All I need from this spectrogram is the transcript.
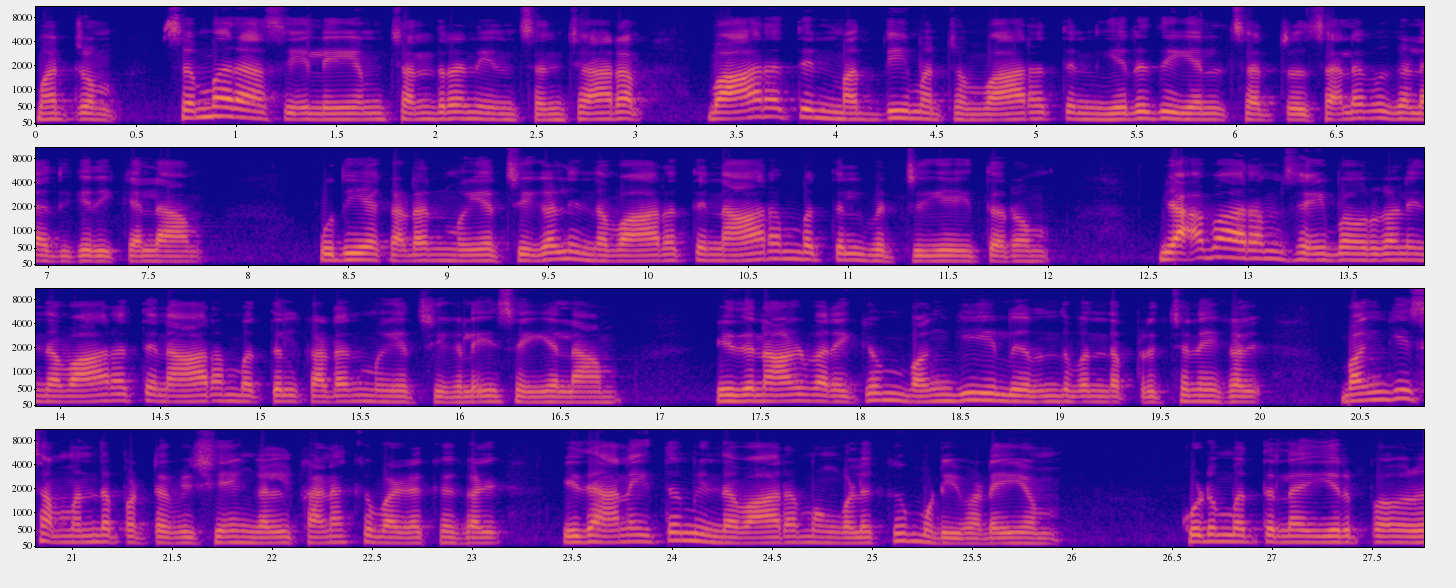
மற்றும் சிம்ம ராசியிலேயும் சந்திரனின் சஞ்சாரம் வாரத்தின் மத்தி மற்றும் வாரத்தின் இறுதியில் சற்று செலவுகள் அதிகரிக்கலாம். புதிய கடன் முயற்சிகள் இந்த வாரத்தின் ஆரம்பத்தில் வெற்றியை தரும். வியாபாரம் செய்பவர்கள் இந்த வாரத்தின் ஆரம்பத்தில் கடன் முயற்சிகளை செய்யலாம். இது நாள் வரைக்கும் வங்கியில் இருந்து வந்த பிரச்சனைகள் வங்கி சம்பந்தப்பட்ட விஷயங்கள் கணக்கு வழக்குகள் இது அனைத்தும் இந்த வாரம் உங்களுக்கு முடிவடையும். குடும்பத்தில் இருப்பவர்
